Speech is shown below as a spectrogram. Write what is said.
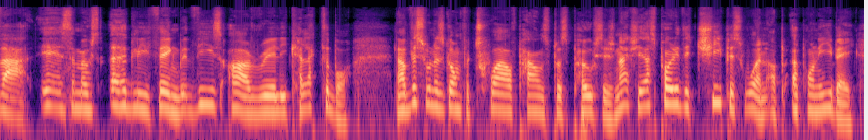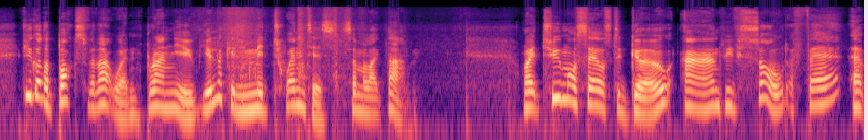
that. It is the most ugly thing, but these are really collectible. Now, this one has gone for £12 plus postage, and actually that's probably the cheapest one up, up on eBay. If you got the box for that one, brand new, you're looking mid-20s, something like that. Right, two more sales to go, and we've sold a fair, uh,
